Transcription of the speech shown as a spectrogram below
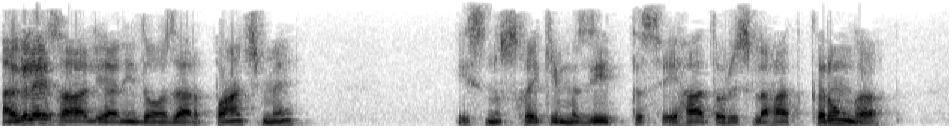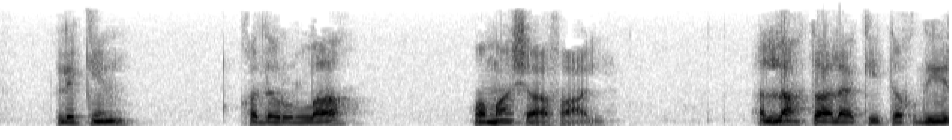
اگلے سال یعنی دو ہزار پانچ میں اس نسخے کی مزید تصحیحات اور اصلاحات کروں گا، لیکن قدر اللہ و شاء فعل۔ اللہ تعالی کی تقدیر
